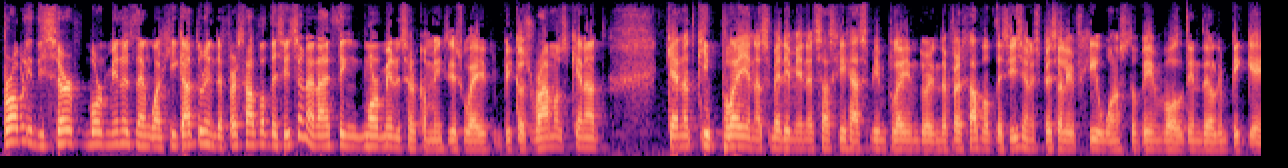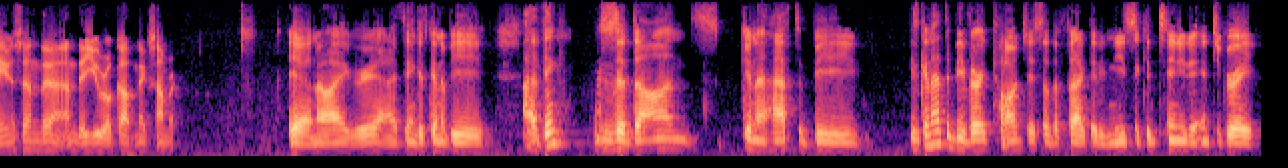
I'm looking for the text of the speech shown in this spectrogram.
probably deserved more minutes than what he got during the first half of the season, and I think more minutes are coming his way because Ramos cannot cannot keep playing as many minutes as he has been playing during the first half of the season, especially if he wants to be involved in the Olympic Games and the, and the Euro Cup next summer. Yeah, no, I agree, and I think it's going to be. I think Zidane's going to have to be. He's going to have to be very conscious of the fact that he needs to continue to integrate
